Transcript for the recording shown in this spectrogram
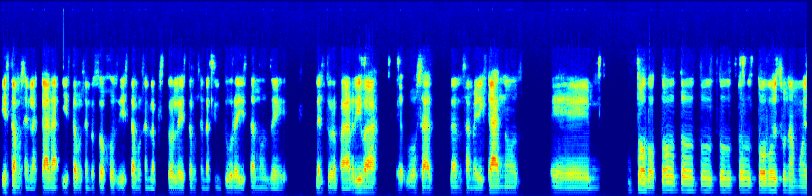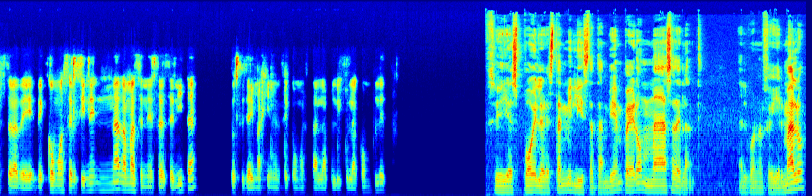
Y estamos en la cara, y estamos en los ojos, y estamos en la pistola, y estamos en la cintura, y estamos de la cintura para arriba, eh, o sea, planos americanos, eh, todo, todo, todo, todo, todo, todo, todo es una muestra de, de cómo hacer cine, nada más en esa escenita. Entonces ya imagínense cómo está la película completa. Sí, spoiler, está en mi lista también, pero más adelante. El bueno, el feo y el malo.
